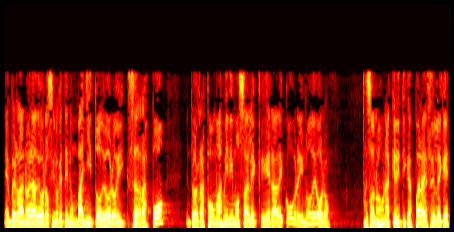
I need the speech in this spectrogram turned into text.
en verdad no era de oro, sino que tenía un bañito de oro y se raspó. Entonces el raspón más mínimo sale que era de cobre y no de oro. Eso no es una crítica, es para decirle que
